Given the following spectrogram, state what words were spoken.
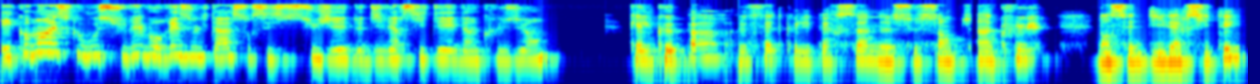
Et comment est-ce que vous suivez vos résultats sur ces sujets de diversité et d'inclusion? Quelque part, le fait que les personnes se sentent inclus dans cette diversité,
